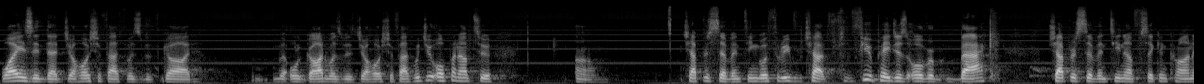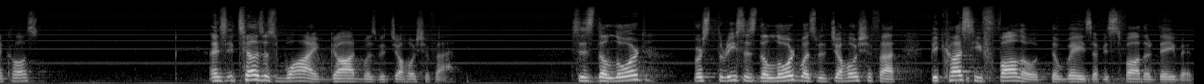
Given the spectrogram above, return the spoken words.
why is it that Jehoshaphat was with God, or God was with Jehoshaphat? Would you open up to um, chapter 17, go three, few pages over back, chapter 17 of Second Chronicles. And it tells us why God was with Jehoshaphat. It says, The Lord, verse 3 says, The Lord was with Jehoshaphat because he followed the ways of his father David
